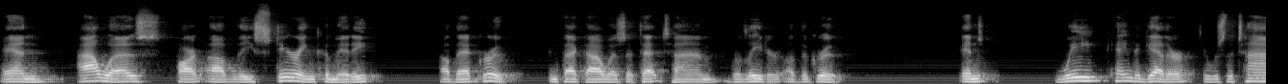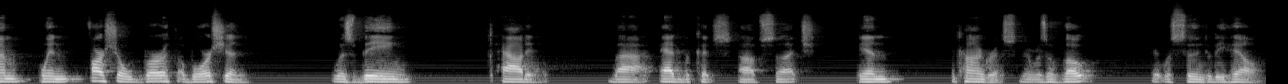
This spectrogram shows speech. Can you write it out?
And I was part of the steering committee of that group. In fact, I was at that time the leader of the group. And we came together. It was the time when partial birth abortion was being touted by advocates of such in the Congress. There was a vote that was soon to be held.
